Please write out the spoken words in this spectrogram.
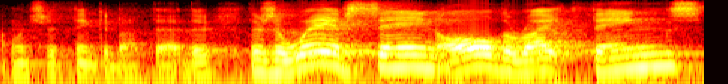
I want you to think about that. There, there's a way of saying all the right things,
